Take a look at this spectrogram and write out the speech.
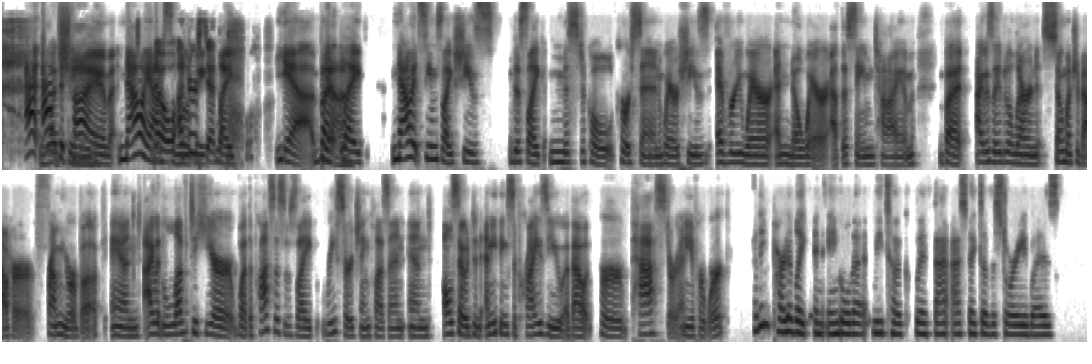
at the shade. time, now I No, absolutely understandable. like Yeah, but Yeah. like now it seems like she's this like mystical person where she's everywhere and nowhere at the same time. But I was able to learn so much about her from your book. And I would love to hear what the process was like researching Pleasant. And also, did anything surprise you about her past or any of her work? I think part of like an angle that we took with that aspect of the story was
